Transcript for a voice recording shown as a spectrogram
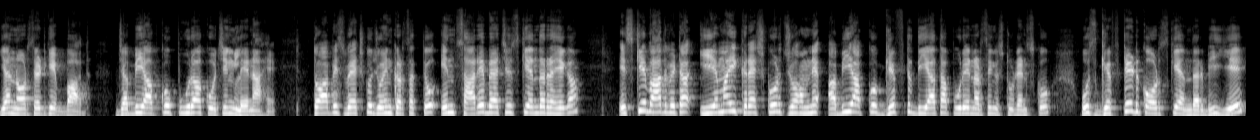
या नॉर्सेट के बाद, जब भी आपको पूरा कोचिंग लेना है। तो आप इस बैच को ज्वाइन कर सकते हो। इन सारे बैचेस के अंदर रहेगा। इसके बाद बेटा ईएमआई क्रैश कोर्स जो हमने अभी आपको गिफ्ट दिया था पूरे नर्सिंग स्टूडेंट्स को, उस गिफ्टेड कोर्स के अंदर भी ये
